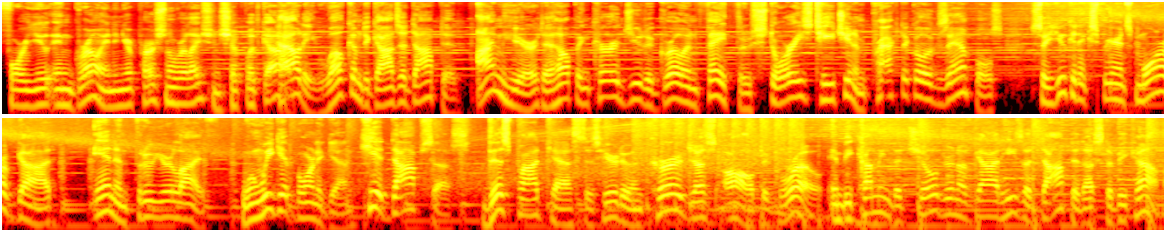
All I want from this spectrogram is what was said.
for you in growing in your personal relationship with God. Howdy, welcome to God's Adopted. I'm here to help encourage you to grow in faith through stories, teaching, and practical examples so you can experience more of God in and through your life. When we get born again, He adopts us. This podcast is here to encourage us all to grow in becoming the children of God He's adopted us to become.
